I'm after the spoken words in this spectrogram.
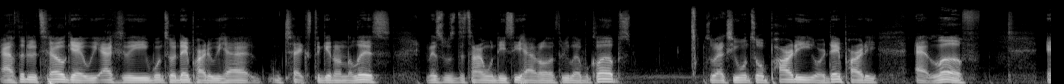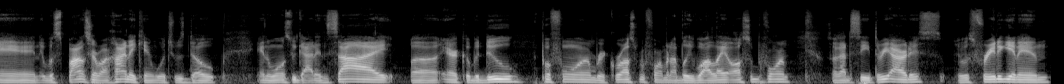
After the tailgate, we actually went to a day party. We had text to get on the list, and this was the time when DC had all the three level clubs. So we actually went to a party or a day party at Love, and it was sponsored by Heineken, which was dope. And once we got inside, uh, Erykah Badu performed, Rick Ross performed, and I believe Wale also performed. So I got to see three artists. It was free to get in.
